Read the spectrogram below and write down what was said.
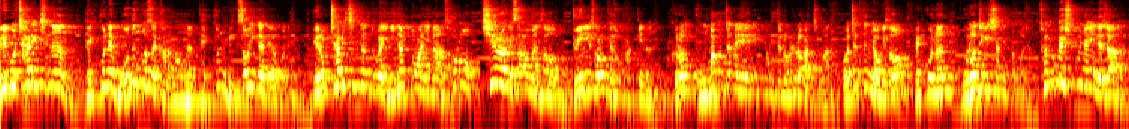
그리고 차리친은 백군의 모든 것을 갈아먹는 백군 믹서기가 되어버립니다. 비록 차리친 전투가 2년 동안이나 서로 치열하게 싸우면서 주인이 서로 계속 바뀌는 그런 공방전의 형태로 흘러갔지만 어쨌든 여기서 백군은 무너지기 시작했던 거죠. 1919년이 되자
